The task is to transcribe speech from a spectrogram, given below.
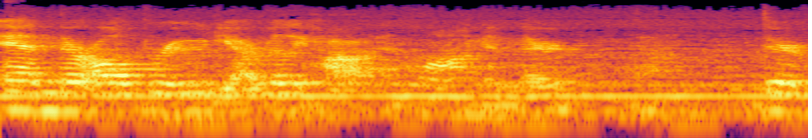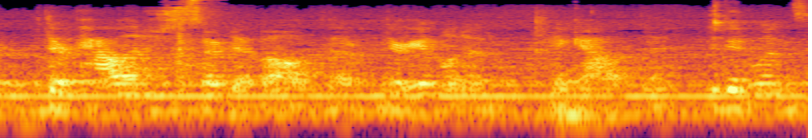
and they're all brewed, yeah, really hot and long, and their their their palate is just so developed that they're able to pick out the, the good ones.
